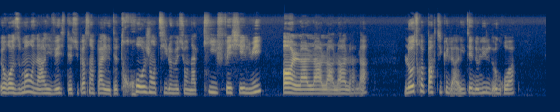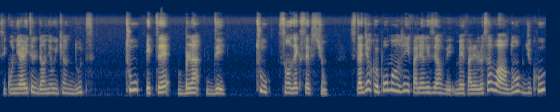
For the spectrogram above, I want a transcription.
Heureusement, on est arrivé, c'était super sympa, il était trop gentil, le monsieur, on a kiffé chez lui. Oh là là là là là là. L'autre particularité de l'île de Groix, c'est qu'on y a été le dernier week-end d'août. Tout était blindé. Tout, sans exception. C'est-à-dire que pour manger, il fallait réserver, mais il fallait le savoir. Donc, du coup,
